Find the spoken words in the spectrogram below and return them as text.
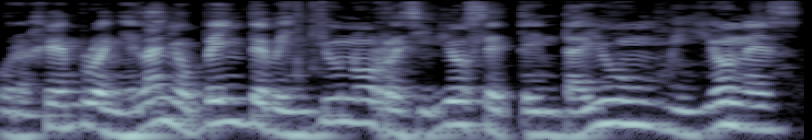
por ejemplo, en el año 2021 recibió 71 millones,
